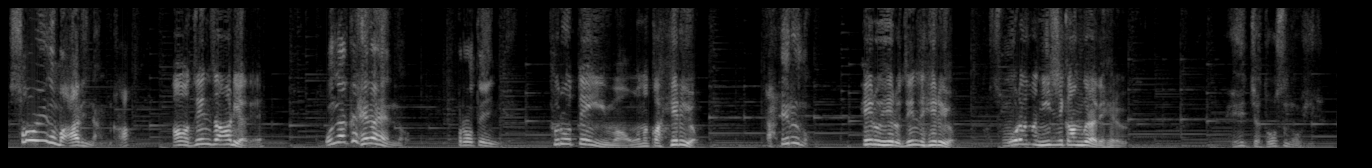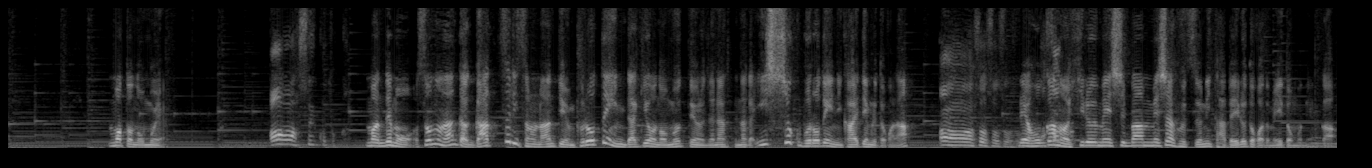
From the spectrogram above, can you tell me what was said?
そういうのもありなんか？あ、全然ありやで。お腹減らへんの？プロテインで。プロテインはお腹減るよ。あ、減るの？減る減る、全然減るよ。俺は2時間ぐらいで減る。え、じゃあどうすんのお昼？また飲むやん。ああ、そういうことか。まあでも、そのなんかがっつりそのなんていうのプロテインだけを飲むっていうのじゃなくて、なんか一食プロテインに変えてみるとかな？ああ、そうそうそうそう。で、他の朝昼飯晩飯は普通に食べるとかでもいいと思うねんか。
